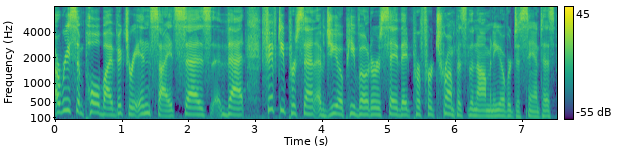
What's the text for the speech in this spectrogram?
A recent poll by Victory Insights says that 50% of GOP voters say they'd prefer Trump as the nominee over DeSantis,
